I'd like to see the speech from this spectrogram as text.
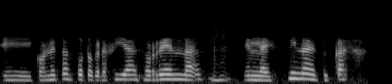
eh, con estas fotografías horrendas en la esquina de tu casa.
